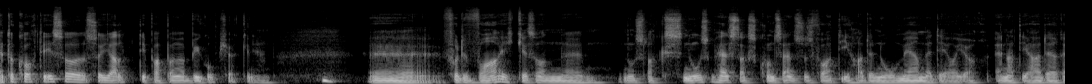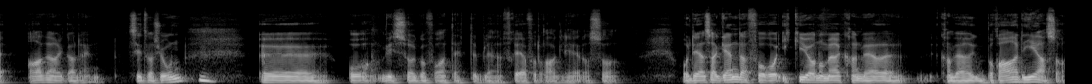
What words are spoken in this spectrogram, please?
etter kort tid så, så hjalp de pappa med å bygge opp kjøkkenet igjen. Eh, for det var ikke sånn eh, noe, slags, noe som helst slags konsensus for at de hadde noe mer med det å gjøre, enn at de hadde avverga den situasjonen. Eh, og vi sørger for at dette blir fred og fordragelighet. Og, og deres agenda for å ikke gjøre noe mer kan være, kan være bra, de, altså.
